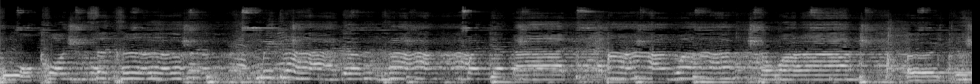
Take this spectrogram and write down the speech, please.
ผู้คนสะเทินไม่กล้าเดินทางบรรยากาศอ้างว้างขวาเอ่ยถึง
